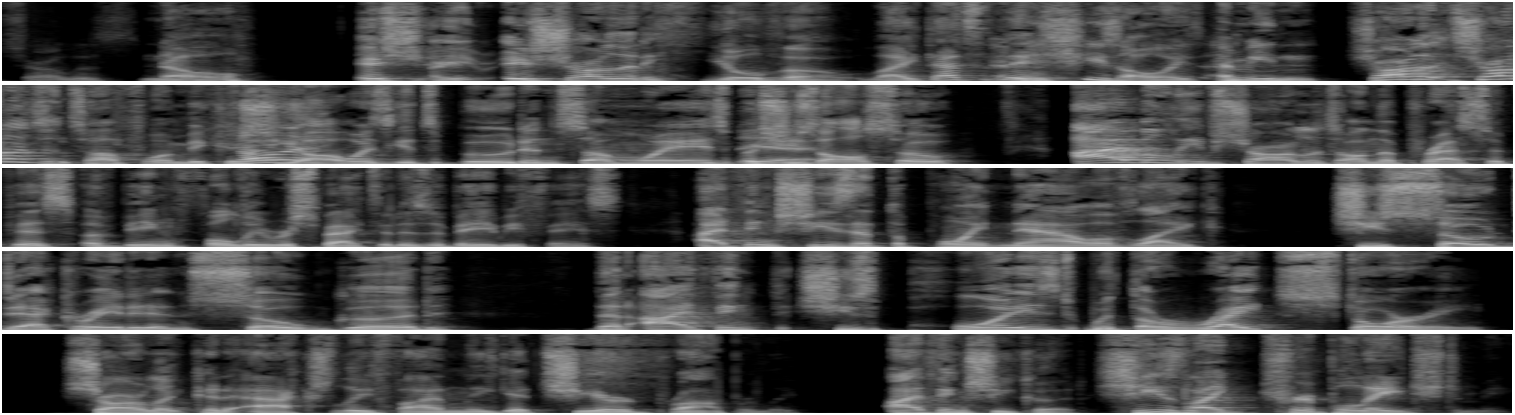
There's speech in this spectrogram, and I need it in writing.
Charlotte's No. Is, she- is Charlotte a heel though? Like that's the I mean, thing. she's always, I mean, Charlotte Charlotte's a tough one because Charlotte- she always gets booed in some ways, but Yeah. she's also I believe Charlotte's on the precipice of being fully respected as a babyface. I think she's at the point now of like she's so decorated and so good that I think that she's poised with the right story. Charlotte could actually finally get cheered properly. I think she could. she's like Triple H to me,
